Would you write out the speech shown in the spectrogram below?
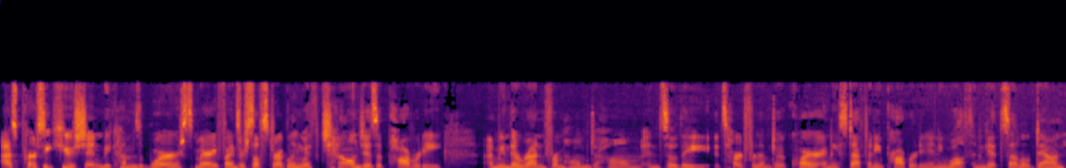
As persecution becomes worse, Mary finds herself struggling with challenges of poverty. I mean, they're run from home to home, and so they it's hard for them to acquire any stuff, any property, any wealth, and get settled down.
